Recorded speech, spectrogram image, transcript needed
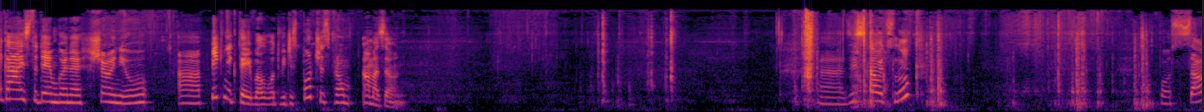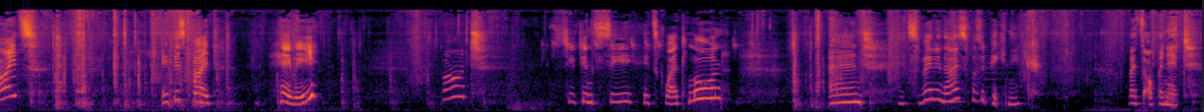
Hi guys, today I'm to show you a picnic table what we just purchased from Amazon. Uh, this is how it's look. Both sides. It is quite heavy, but as you can see it's quite long and it's very nice for the picnic. Let's open it.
